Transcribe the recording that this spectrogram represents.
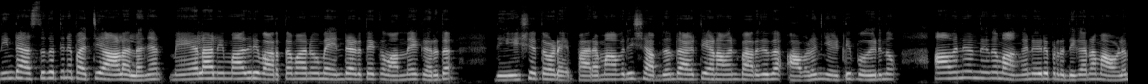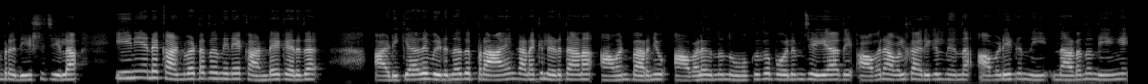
നിന്റെ അസുഖത്തിന് പറ്റിയ ആളല്ല ഞാൻ. മേലാൽ ഇമാതിരി വർത്തമാനവും എന്റെ അടുത്തേക്ക് വന്നേക്കരുത്. ദേഷ്യത്തോടെ പരമാവധി ശബ്ദം താഴ്ത്തിയാണ് അവൻ പറഞ്ഞത്. അവളും ഞെട്ടിപ്പോയിരുന്നു. അവനിൽ നിന്നും അങ്ങനെ ഒരു പ്രതികരണം അവളും പ്രതീക്ഷിച്ചില്ല. ഇനി എന്റെ കൺവെട്ടത്ത് നിന്നെ കണ്ടേക്കരുത്. അടിക്കാതെ വിടുന്നത് പ്രായം കണക്കിലെടുത്താണ്. അവൻ പറഞ്ഞു അവളെ ഒന്ന് നോക്കുക പോലും ചെയ്യാതെ അവൻ അവൾക്കരികിൽ നിന്ന് അവിടേക്ക് നീ നടന്നു നീങ്ങി.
